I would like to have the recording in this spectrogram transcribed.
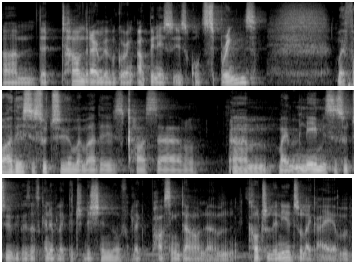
Um, the town that I remember growing up in is, is called Springs. My father is Sesotho, my mother is Xhosa. Um, my name is Sesotho because that's kind of like the tradition of like passing down um, cultural lineage. So like I am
